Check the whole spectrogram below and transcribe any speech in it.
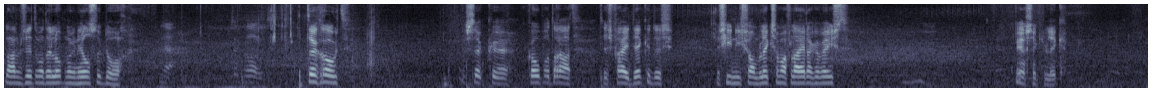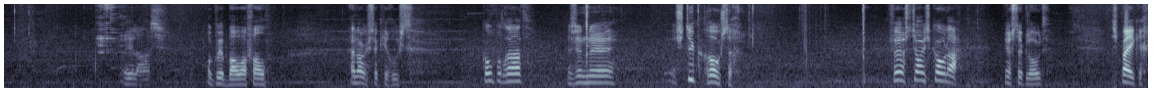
laat hem zitten, want hij loopt nog een heel stuk door. Ja, te groot. Te groot. Een stuk eh, koperdraad. Het is vrij dikke, dus misschien iets van bliksemafleider geweest. Weer een stukje blik. Helaas. Ook weer bouwafval. En nog een stukje roest. Koperdraad is een, eh een stuk rooster. First choice cola. Een stuk lood. Spijker.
